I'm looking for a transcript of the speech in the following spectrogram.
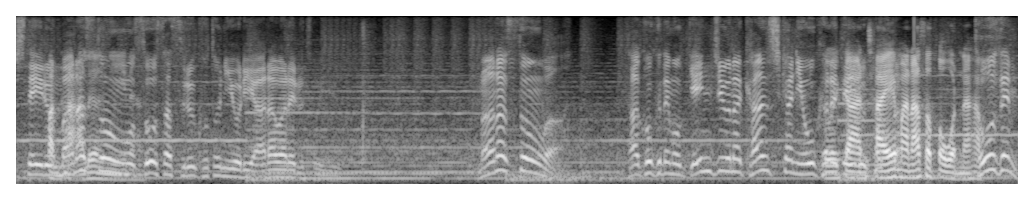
しているマナストーンを操作することにより現れるというマナストーンは 他国でも厳重な監視下に置か โด れ ย ている การ はず ใช้ だ มานะสโตนนะครับ 当然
